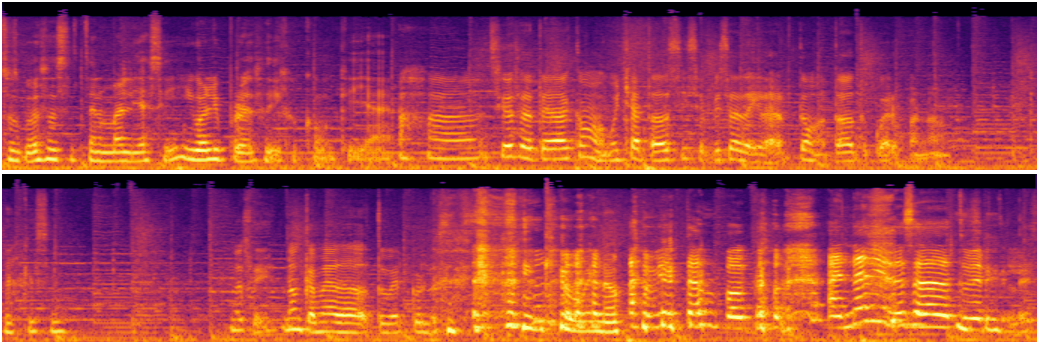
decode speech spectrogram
tus huesos estén mal y así? Igual y por eso dijo como que ya, Ajá, sí, o sea, te da como mucha tos y se empieza a degradar como todo tu cuerpo, ¿no? creo que sí. No sé, nunca me ha dado tuberculosis. Qué bueno. A mí tampoco. A nadie les ha dado tuberculosis.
